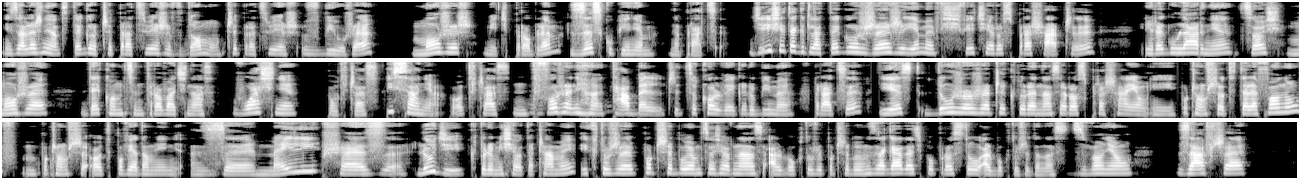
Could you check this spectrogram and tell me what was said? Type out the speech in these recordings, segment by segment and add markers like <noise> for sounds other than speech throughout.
Niezależnie od tego, czy pracujesz w domu, czy pracujesz w biurze, możesz mieć problem ze skupieniem na pracy. Dzieje się tak dlatego, że żyjemy w świecie rozpraszaczy i regularnie coś może dekoncentrować nas właśnie podczas pisania, podczas tworzenia <laughs> tabel, czy cokolwiek robimy w pracy, jest dużo rzeczy, które nas rozpraszają i począwszy od telefonów, począwszy od powiadomień z maili, przez ludzi, którymi się otaczamy i którzy potrzebują coś od nas, albo którzy potrzebują zagadać po prostu, albo którzy do nas dzwonią, zawsze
